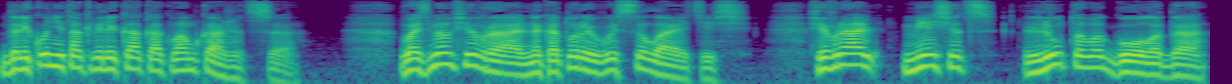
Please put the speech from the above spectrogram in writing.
далеко не так велика, как вам кажется. Возьмем февраль, на который вы ссылаетесь. Февраль – месяц лютого голода.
